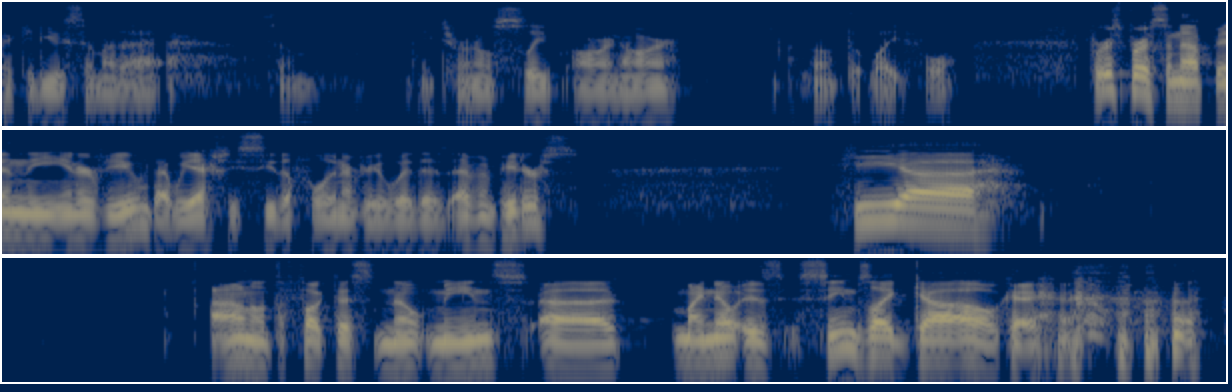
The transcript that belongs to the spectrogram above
I could use some of that. Some eternal sleep R&R. Sounds delightful. First person up in the interview that we actually see the full interview with is Evan Peters. He, uh, I don't know what the fuck this note means. Uh, my note is, seems like God, oh, okay.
